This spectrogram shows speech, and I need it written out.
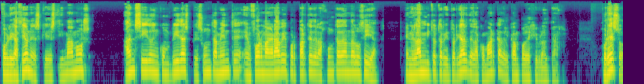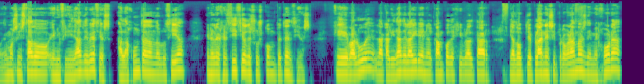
Obligaciones que estimamos han sido incumplidas presuntamente en forma grave por parte de la Junta de Andalucía, en el ámbito territorial de la comarca del campo de Gibraltar. Por eso hemos instado en infinidad de veces a la Junta de Andalucía en el ejercicio de sus competencias, que evalúe la calidad del aire en el campo de Gibraltar y adopte planes y programas de mejora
